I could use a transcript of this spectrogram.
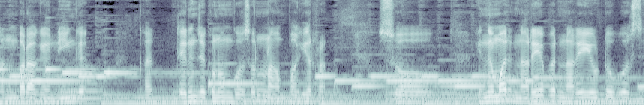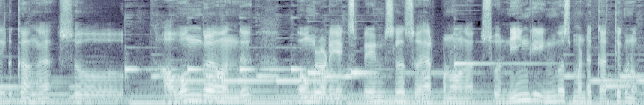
நண்பராக நீங்கள் க தெரிஞ்சுக்கணுங்கோசரம் நான் பகிர்றேன். ஸோ இந்த மாதிரி நிறைய பேர் நிறைய யூடியூபர்ஸ் இருக்காங்க. ஸோ அவங்க வந்து அவங்களோட எக்ஸ்பீரியன்ஸில் ஷேர் பண்ணுவாங்க. ஸோ நீங்கள் இன்வெஸ்ட்மெண்ட்டை கற்றுக்கணும்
